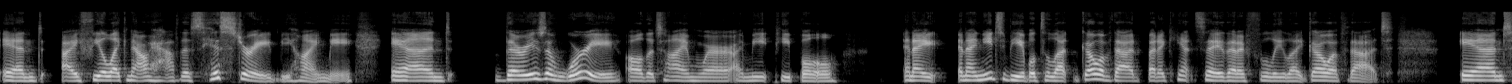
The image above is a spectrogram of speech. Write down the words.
And i feel like now i have this history behind me. And there is a worry all the time where i meet people and i and i need to be able to let go of that but i can't say that i fully let go of that. And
